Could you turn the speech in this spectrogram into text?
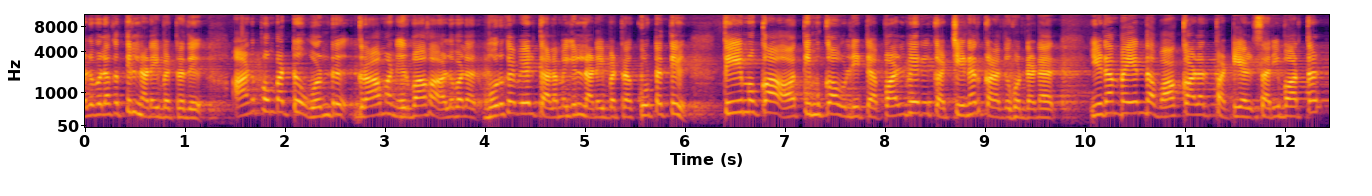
அலுவலகத்தில் நடைபெற்றது. அனுப்பம்பட்டு ஒன்று கிராம நிர்வாக அலுவலர் முருகவேல் தலைமையில் நடைபெற்ற கூட்டத்தில் திமுக அதிமுக உள்ளிட்ட பல்வேறு கட்சியினர் கலந்து கொண்டனர். இடம்பெயர்ந்த வாக்காளர் பட்டியல் சரிபார்த்தல்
